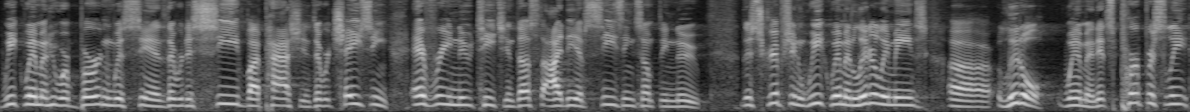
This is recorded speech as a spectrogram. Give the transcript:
weak women who were burdened with sins. They were deceived by passions. They were chasing every new teaching, thus, the idea of seizing something new. The description weak women literally means uh, little women, it's purposely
